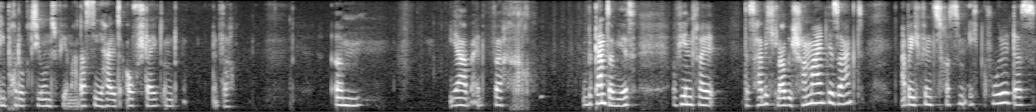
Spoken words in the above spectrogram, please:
die Produktionsfirma, dass sie halt aufsteigt und einfach, ähm, ja, einfach bekannter wird. Auf jeden Fall, das habe ich glaube ich schon mal gesagt, aber ich finde es trotzdem echt cool, dass,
